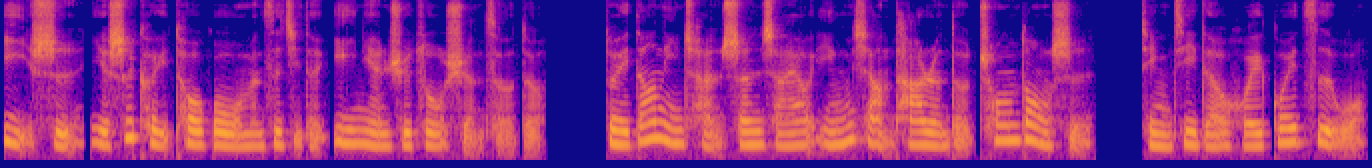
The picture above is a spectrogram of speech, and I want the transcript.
意识，也是可以透过我们自己的意念去做选择的。所以，当你产生想要影响他人的冲动时，请记得回归自我，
